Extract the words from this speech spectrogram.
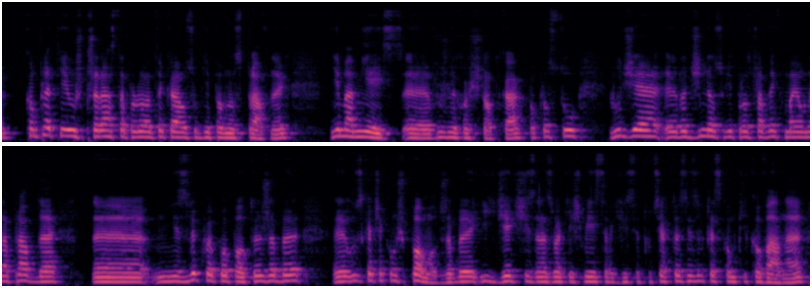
y, kompletnie już przerasta problematyka osób niepełnosprawnych. Nie ma miejsc y, w różnych ośrodkach. Po prostu ludzie, y, rodziny osób niepełnosprawnych mają naprawdę niezwykłe kłopoty, żeby uzyskać jakąś pomoc, żeby ich dzieci znalazły jakieś miejsce w jakichś instytucjach. To jest niezwykle skomplikowane,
